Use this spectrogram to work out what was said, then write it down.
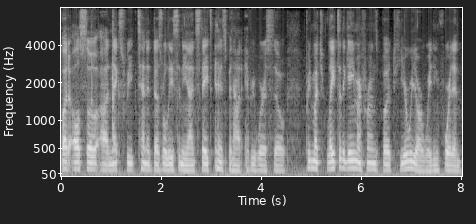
But also uh, next week, Tenet does release in the United States and it's been out everywhere. So pretty much late to the game, my friends, but here we are waiting for it and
